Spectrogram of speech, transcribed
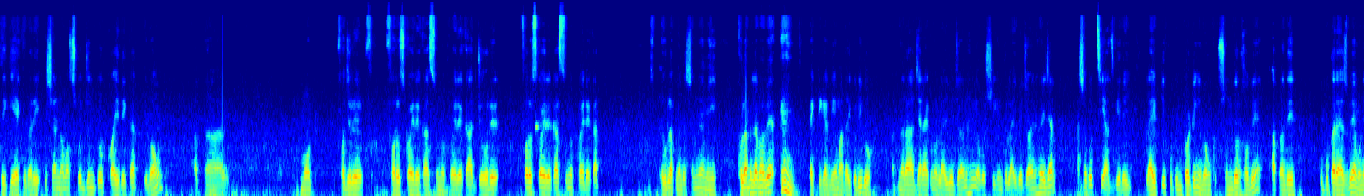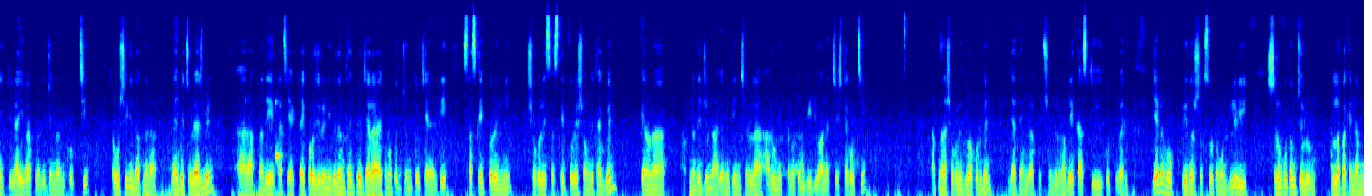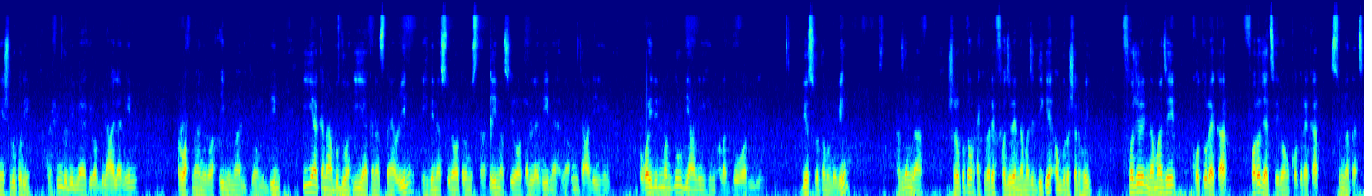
থেকে একেবারে ঈশার নামাজ পর্যন্ত কয় রেখাত এবং আপনার মোট ফজরের ফরজ কয় রেখা সুনত কয় রেখা জোহরের ফরজ কয় রেখা সুনত কয় রেখাত, এগুলো আপনাদের সামনে আমি খোলামেলাভাবে প্র্যাকটিক্যাল নিয়ম আদায় করিব। আপনারা যারা এখনও লাইভে জয়েন হয়নি অবশ্যই কিন্তু লাইভে জয়েন হয়ে যান। আশা করছি আজকের এই লাইভটি খুব ইম্পর্টেন্ট এবং খুব সুন্দর হবে। আপনাদের উপকারে আসবে এমন একটি লাইভ আপনাদের জন্য আমি করছি। অবশ্যই কিন্তু আপনারা লাইভে চলে আসবেন। আর আপনাদের কাছে একটাই করজোরে নিবেদন থাকবে, যারা এখনও পর্যন্ত চ্যানেলটি সাবস্ক্রাইব করেননি, সকলে সাবস্ক্রাইব করে সঙ্গে থাকবেন। কেননা আপনাদের জন্য আগামীতে ইনশাল্লাহ আরও নিত্য নতুন ভিডিও আনার চেষ্টা করছি। আপনারা সকলে দোয়া করবেন, যাতে আমরা খুব সুন্দরভাবে কাজটি করতে পারি। যাই বা হোক, প্রিয় দর্শক, শ্রোতা মণ্ডলী, সর্বপ্রথম চলুন আল্লাহ পাকের নাম নিয়ে শুরু করি। আলহামদুলিল্লাহ রবিল আলমিন। রহমান রহিম মালিক ইয়াউমিদ্দিন ইয়াকা নাবুদু ওয়া ইয়াকা নাস্তাঈন ইহদিনাস সিরাতাল মুস্তাকিম সিরাতাল লাযীনা আন'আমতা আলাইহিম গায়রিল মাগদুবি আলাইহিম ওয়ালাদ-দাল্লিন প্রিয় শ্রোতা মণ্ডলী, আজকে আমরা সর্বপ্রথম একেবারে ফজরের নামাজের দিকে অগ্রসর হই। ফজরের নামাজে কত রেখাত ফরজ আছে এবং কত রেখাত সুন্নাত আছে?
